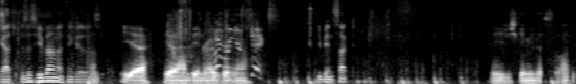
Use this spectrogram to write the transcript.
I got you. Is this you, Ben? I think it is. Um, yeah, yeah, I'm being res right now. You've been sucked. Yeah, you just gave me that sloppy.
